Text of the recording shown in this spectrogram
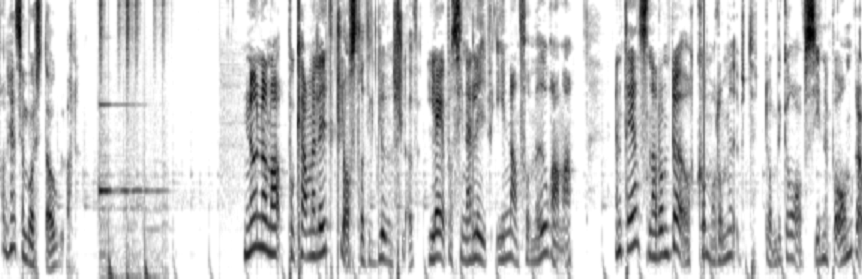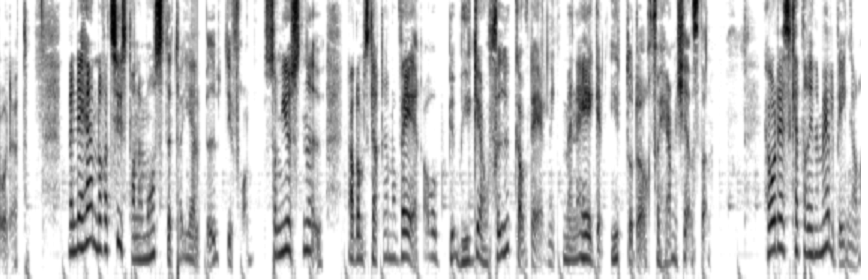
från Helsingborgs Dagblad. Nunnorna på karmelitklostret i Glumslöv lever sina liv innanför murarna. Inte ens när de dör kommer de ut, de begravs inne på området. Men det händer att systrarna måste ta hjälp utifrån, som just nu när de ska renovera och bygga en sjukavdelning med en egen ytterdörr för hemtjänsten. HDs Katarina Melvinger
